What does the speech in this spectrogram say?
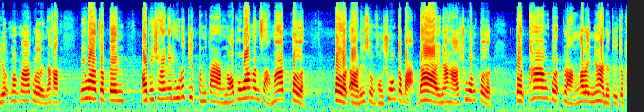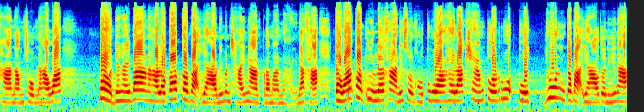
เยอะมากๆเลยนะคะ ไม่ว่าจะเป็นเอาไปใช้ในธุรกิจต่างๆเนาะเพราะว่ามันสามารถเปิด เปิดอ่าในส่วนของช่วงกระบะได้นะคะ ช่วงเปิดเปิดข้างเปิดหลังอะไรเงี้ยเดี๋ยวติ๋วจะพานำชมนะคะว่าเปิดยังไงบ้างนะคะ แล้วก็กระบะยาวนี้มันใช้งานประมาณไหนนะคะ แต่ว่าก่อนอื่นเลยค่ะ ในส่วนของตัวไฮรักแชมป์ตัวรุ่นตัวรุ่นกระบะยาวตัวนี้นะคะ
